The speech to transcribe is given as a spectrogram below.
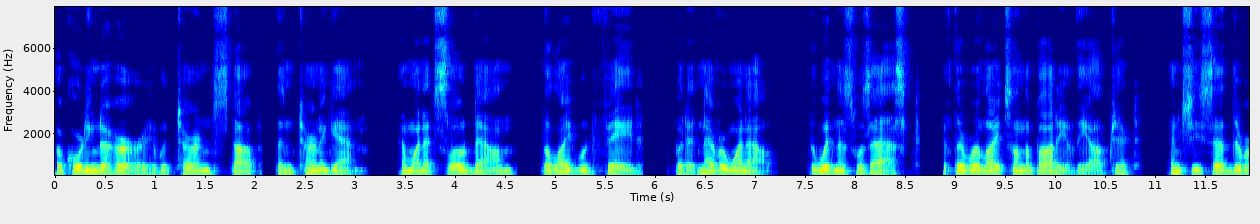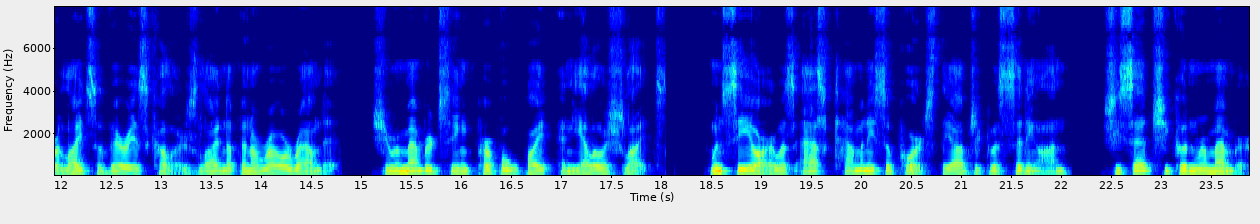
According to her, it would turn, stop, then turn again and when it slowed down, the light would fade, but it never went out. The witness was asked if there were lights on the body of the object, and she said there were lights of various colors lined up in a row around it. She remembered seeing purple, white, and yellowish lights. When CR was asked how many supports the object was sitting on, she said she couldn't remember,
